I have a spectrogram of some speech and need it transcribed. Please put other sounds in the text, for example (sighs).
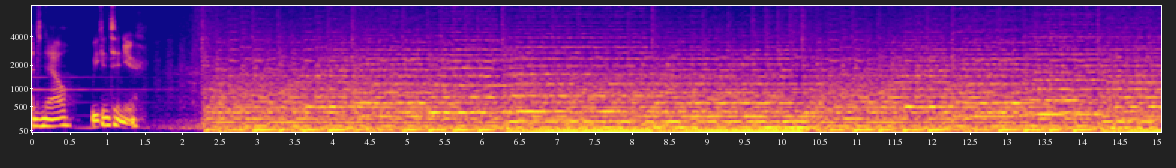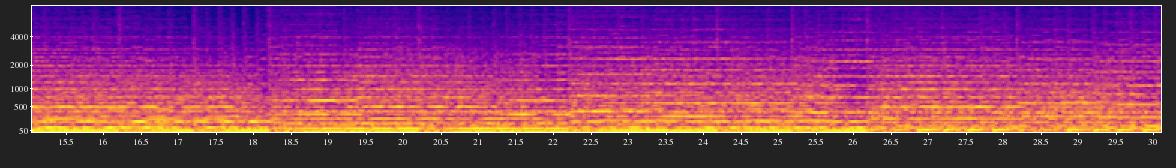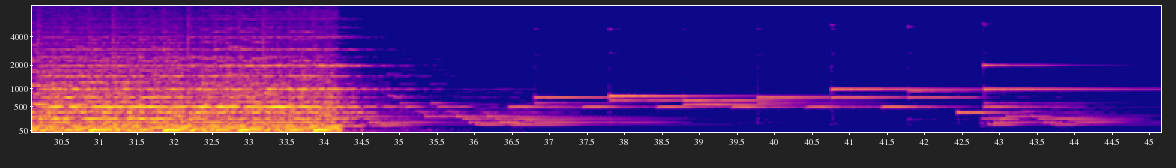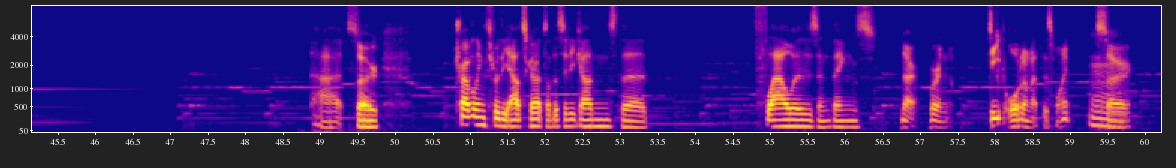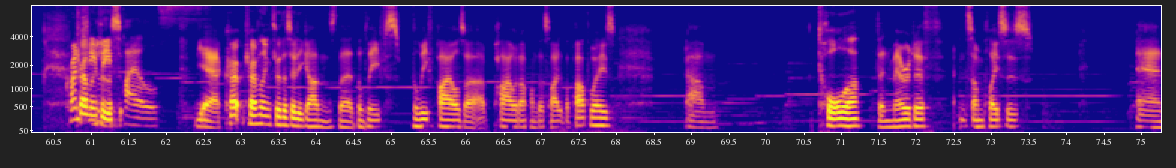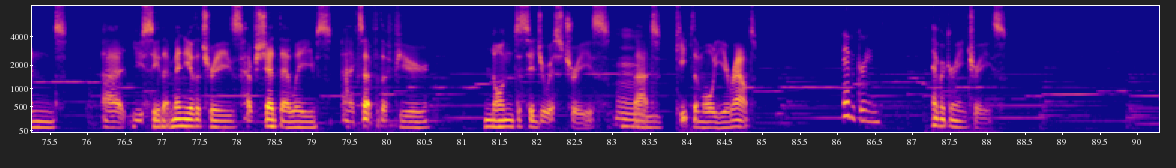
And now we continue. So, traveling through the outskirts of the city gardens, the flowers and things. No, we're in deep autumn at this point. So, Crunchy Traveling through the leaf piles. yeah, tra- traveling through the city gardens, the the leaves, the leaf piles are piled up on the side of the pathways. Um, taller than Meredith in some places, and uh, you see that many of the trees have shed their leaves, uh, except for the few non-deciduous trees that keep them all year round. Evergreens. evergreen trees.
